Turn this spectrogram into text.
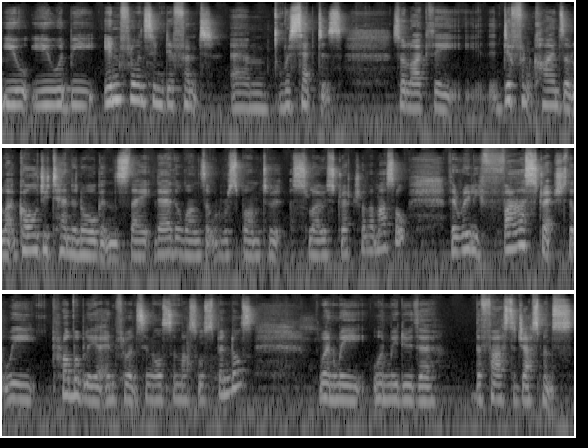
you you would be influencing different um, receptors. So like the different kinds of like Golgi tendon organs, they they're the ones that would respond to a slow stretch of a muscle. The really fast stretch that we probably are influencing also muscle spindles when we when we do the the fast adjustments.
